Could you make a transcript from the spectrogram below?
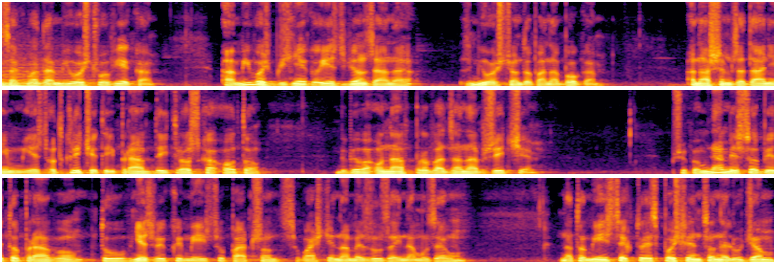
Zakłada miłość człowieka, a miłość bliźniego jest związana z miłością do Pana Boga. A naszym zadaniem jest odkrycie tej prawdy i troska o to, by była ona wprowadzana w życie. Przypominamy sobie to prawo tu w niezwykłym miejscu, patrząc właśnie na Mezuzę i na muzeum, na to miejsce, które jest poświęcone ludziom,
